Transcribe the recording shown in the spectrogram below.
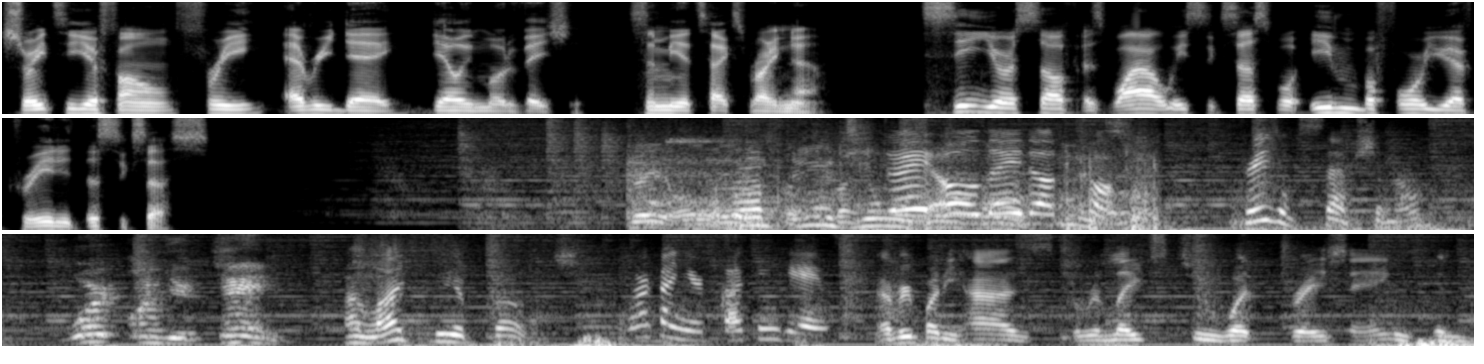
straight to your phone, free every day, daily motivation. Send me a text right now. See yourself as wildly successful even before you have created the success. DreAllDay.com. Pretty exceptional. Work on your game. I like the approach. Work on your fucking game. Everybody has relates to what Dre's saying in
